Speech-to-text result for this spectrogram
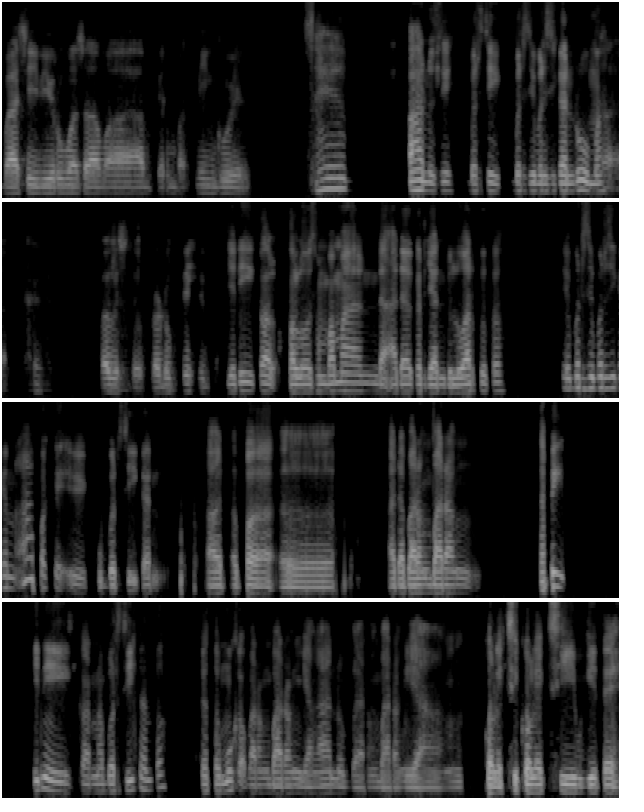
Basi di rumah selama hampir empat minggu ya. Saya anu sih bersih bersih bersihkan rumah. Bagus tuh, produktif itu. Jadi kalau kalau seumpama ndak ada kerjaan di luarku tuh, ya bersih bersihkan apa kayak eh, ku bersihkan Ad- apa eh, ada barang-barang. Tapi ini karena bersihkan tuh ketemu ke barang-barang yang anu barang-barang yang koleksi-koleksi begitu ya.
